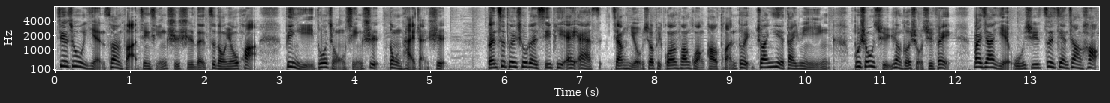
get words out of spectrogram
借助演算法进行实时的自动优化，并以多种形式动态展示。本次推出的 CPAS 将由 Shopee 官方广告团队专业代运营，不收取任何手续费，卖家也无需自建账号。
